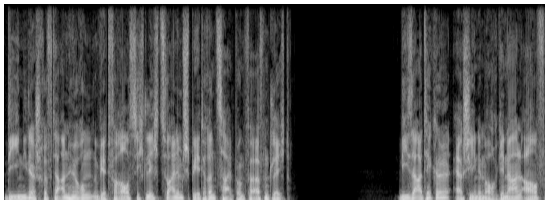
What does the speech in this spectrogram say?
Die Niederschrift der Anhörung wird voraussichtlich zu einem späteren Zeitpunkt veröffentlicht. Dieser Artikel erschien im Original auf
